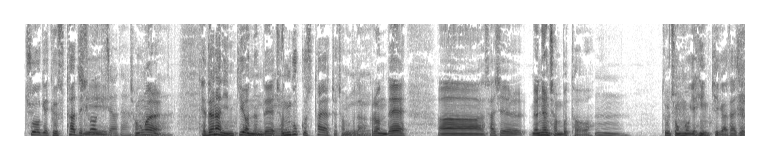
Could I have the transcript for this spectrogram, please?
추억의 그 스타들이 추억이죠, 다. 정말 아. 대단한 인기였는데 네, 네. 전국구 스타였죠 전부 다. 예. 그런데 아 사실 몇 년 전부터 음. 두 종목의 인기가 사실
